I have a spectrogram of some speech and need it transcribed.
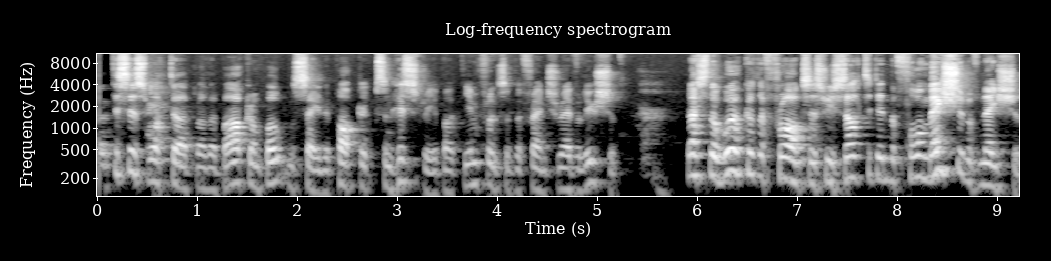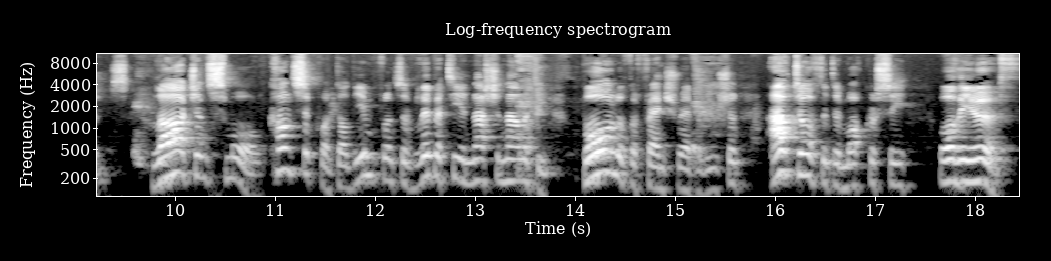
But this is what uh, Brother Barker and Bolton say in the Apocalypse and History about the influence of the French Revolution. Thus, the work of the frogs has resulted in the formation of nations, large and small, consequent on the influence of liberty and nationality, born of the French Revolution, out of the democracy or the earth.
